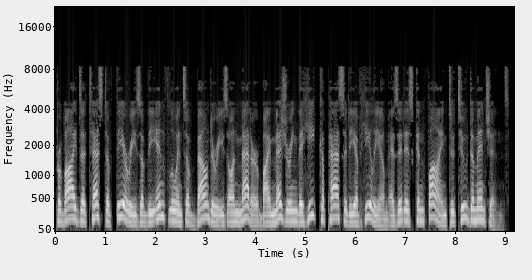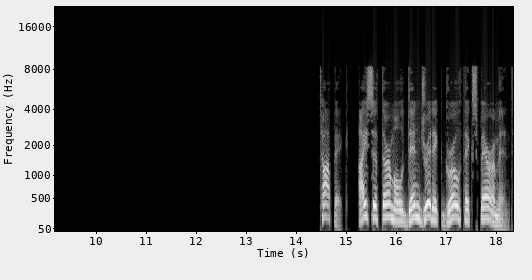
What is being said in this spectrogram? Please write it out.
provides a test of theories of the influence of boundaries on matter by measuring the heat capacity of helium as it is confined to two dimensions. Topic: Isothermal dendritic growth experiment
